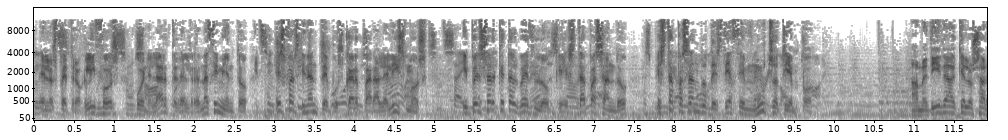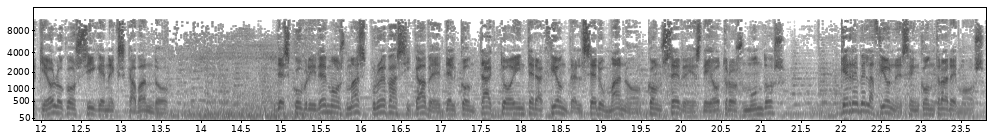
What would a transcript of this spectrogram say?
en los petroglifos o en el arte del Renacimiento, es fascinante buscar paralelismos y pensar que tal vez lo que está pasando está pasando desde hace mucho tiempo. A medida que los arqueólogos siguen excavando, descubriremos más pruebas si cabe del contacto e interacción del ser humano con seres de otros mundos. ¿Qué revelaciones encontraremos?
